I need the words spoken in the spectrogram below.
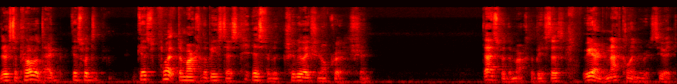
There's a prototype. Guess what? Guess what the mark of the beast is? Is for the tribulational Christian. That's what the mark of the beast is. We are not going to receive it.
